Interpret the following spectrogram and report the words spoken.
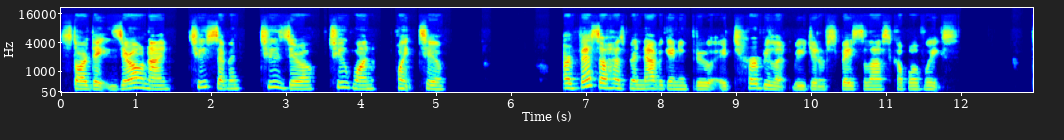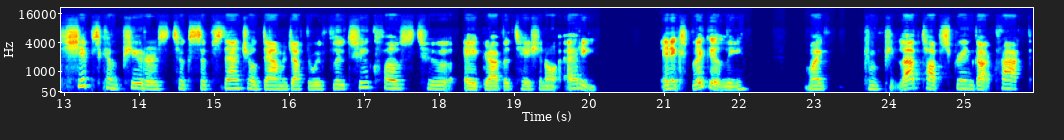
stardate 09272021 Point two. Our vessel has been navigating through a turbulent region of space the last couple of weeks. The ship's computers took substantial damage after we flew too close to a gravitational eddy. Inexplicably, my comp- laptop screen got cracked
